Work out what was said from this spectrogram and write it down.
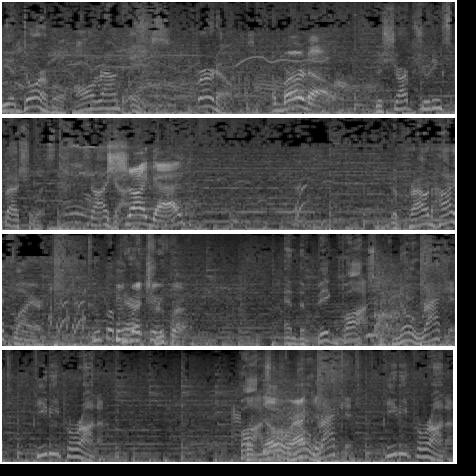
The adorable all-round ace, Birdo, Birdo. the sharpshooting specialist, Shy Guy, Shy guy. the proud high flyer, Koopa Koopa Paratrooper, Trooper. and the big boss with no racket, Petey Piranha. Boss no racket? no racket, Petey Piranha.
